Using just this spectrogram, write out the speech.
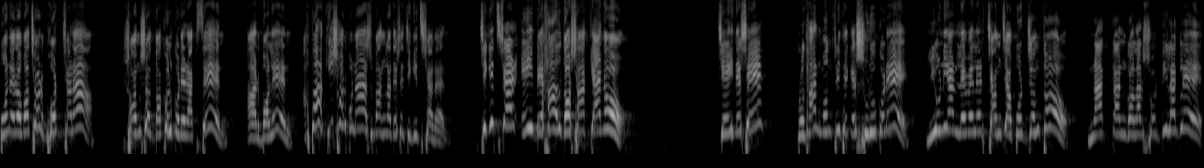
পনেরো বছর ভোট ছাড়া সংসদ দখল করে রাখছেন। আর বলেন, আপা কি সর্বনাশ বাংলাদেশে চিকিৎসা নেন? চিকিৎসার এই বেহাল দশা কেন? যেই দেশে প্রধানমন্ত্রী থেকে শুরু করে ইউনিয়ন লেভেলের চামচা পর্যন্ত নাক, কান, গলার সর্দি লাগলে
